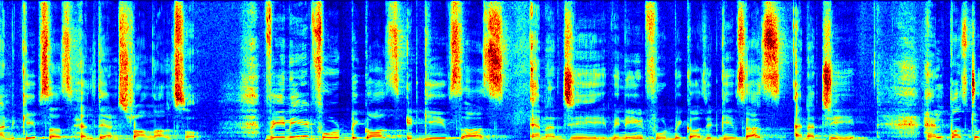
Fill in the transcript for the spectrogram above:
and keeps us healthy and strong also. We need food because it gives us energy. We need food because it gives us energy. Help us to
